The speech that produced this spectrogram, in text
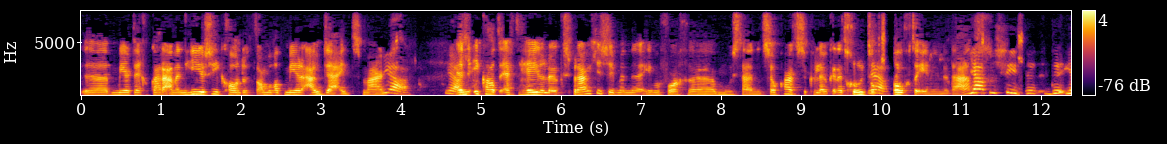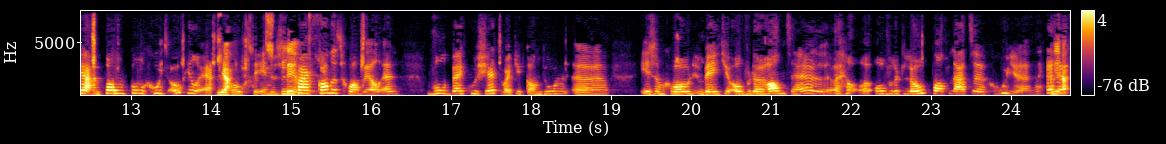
eh, meer tegen elkaar aan. En hier zie ik gewoon dat het allemaal wat meer uitdijt. Maar ja, ja. En ik had echt hele leuke spruitjes in mijn, in mijn vorige moestuin. Dat is ook hartstikke leuk. En het groeit toch de hoogte in, inderdaad. Ja, precies. De, de, ja, en palmkool groeit ook heel erg de hoogte in. Dus slim. vaak kan het gewoon wel. En bijvoorbeeld bij courgette, wat je kan doen, is hem gewoon een beetje over de rand, hè, over het looppad laten groeien. Ja.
